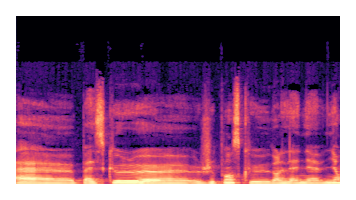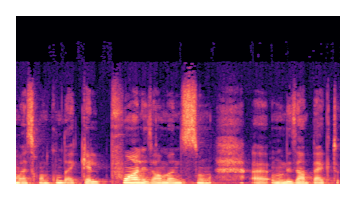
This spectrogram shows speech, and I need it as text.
euh, parce que je pense que dans les années à venir, on va se rendre compte à quel point les hormones ont des impacts,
